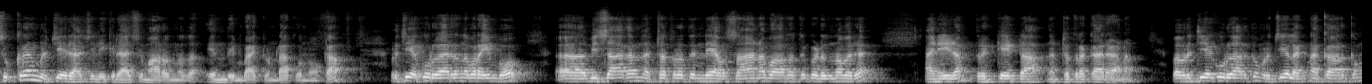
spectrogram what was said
ശുക്രൻ വൃശ്ചിക രാശിയിലേക്ക് രാശി മാറുന്നത് എന്ത് ഇമ്പാക്റ്റ് ഉണ്ടാക്കും നോക്കാം. വൃശ്ചിക കുറുകാരെന്ന് പറയുമ്പോൾ വിശാഖ നക്ഷത്രത്തിന്റെ അവസാന പാദത്തിൽ പെടുന്നവർ അനീഴം തൃക്കേട്ട നക്ഷത്രക്കാരാണ്. ഇപ്പോൾ വൃശ്ചികക്കുറുകാർക്കും വൃശ്ചിക ലഗ്നക്കാർക്കും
